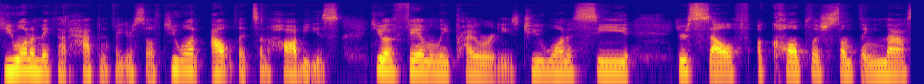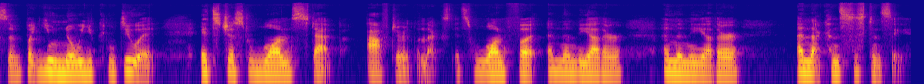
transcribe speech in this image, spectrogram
do you want to make that happen for yourself? Do you want outlets and hobbies? Do you have family priorities? Do you want to see yourself accomplish something massive, but you know you can do it? It's just one step after the next. It's one foot and then the other and then the other and that consistency.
